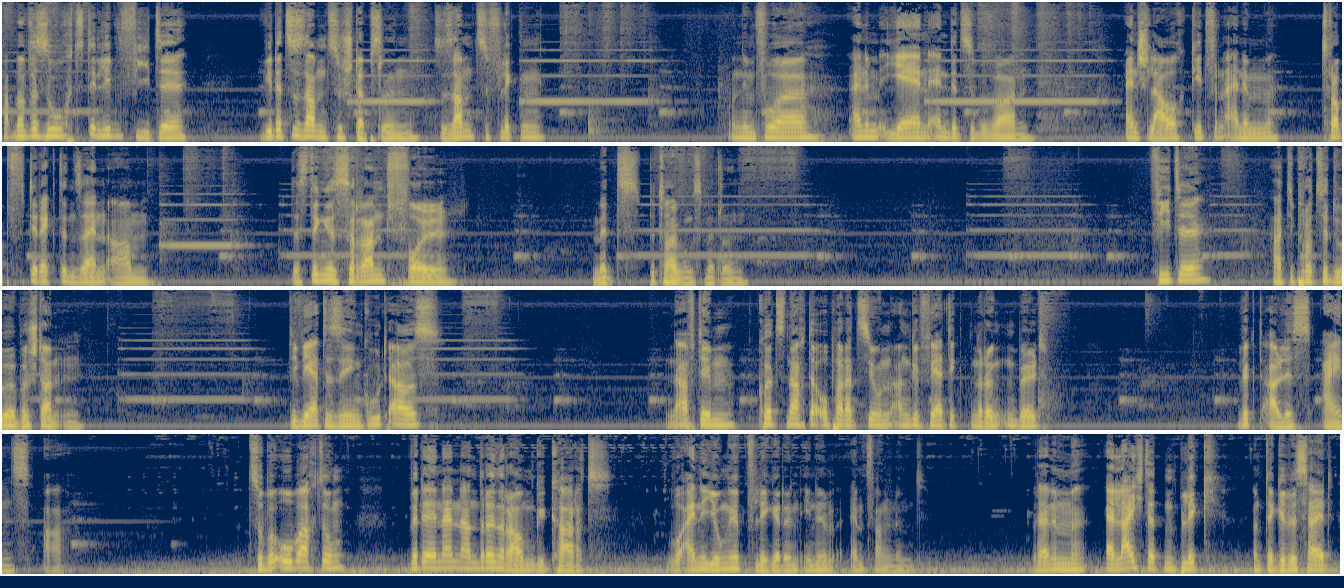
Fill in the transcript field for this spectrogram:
hat man versucht, den lieben Fiete wieder zusammenzustöpseln, zusammenzuflicken und ihm vor einem jähen Ende zu bewahren. Ein Schlauch geht von einem Tropf direkt in seinen Arm. Das Ding ist randvoll mit Betäubungsmitteln. Fiete hat die Prozedur bestanden. Die Werte sehen gut aus. Auf dem kurz nach der Operation angefertigten Röntgenbild wirkt alles 1A. Zur Beobachtung wird er in einen anderen Raum gekarrt, wo eine junge Pflegerin ihn in Empfang nimmt. Mit einem erleichterten Blick und der Gewissheit,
